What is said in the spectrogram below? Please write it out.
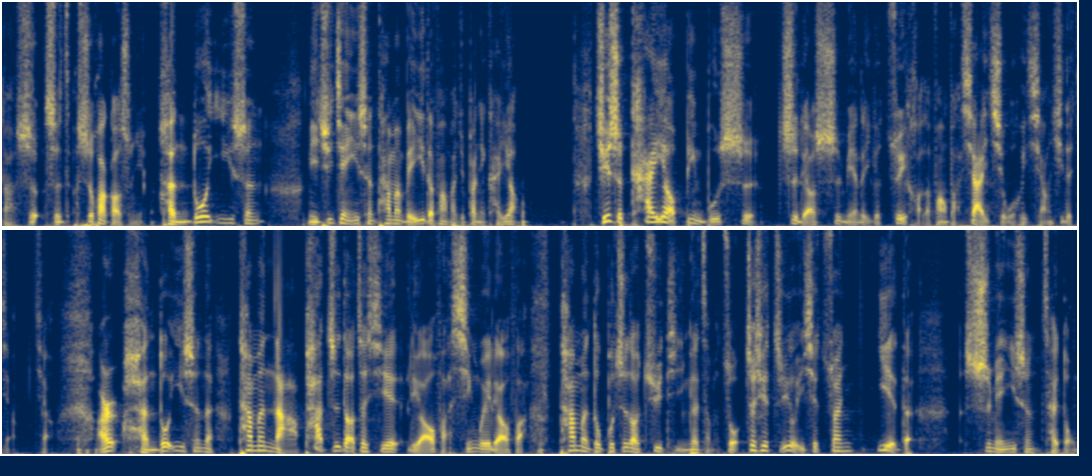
啊。实实实话告诉你，很多医生，你去见医生，他们唯一的方法就帮你开药。其实开药并不是治疗失眠的一个最好的方法。下一期我会详细的讲讲。而很多医生呢，他们哪怕知道这些疗法、行为疗法，他们都不知道具体应该怎么做。这些只有一些专业的失眠医生才懂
